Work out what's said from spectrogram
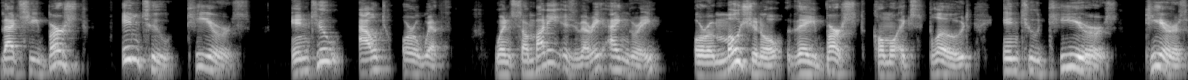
that she burst into tears into, out, or with. When somebody is very angry or emotional, they burst, como explode, into tears. Tears,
